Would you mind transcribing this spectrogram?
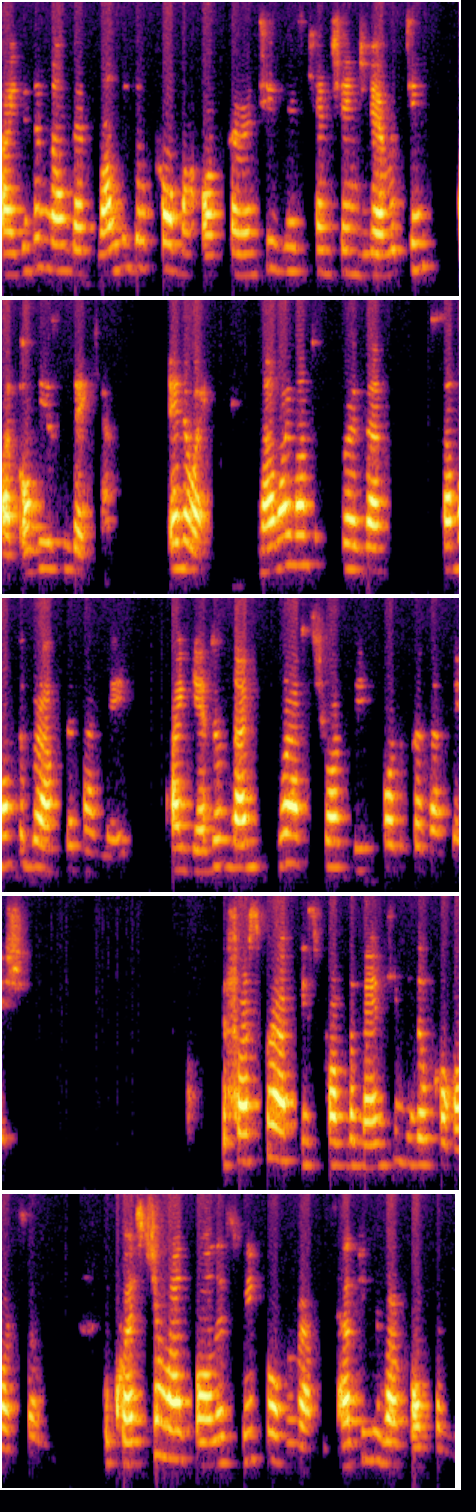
I didn't know that one little comma or parentheses can change everything, but obviously they can. Anyway, now I want to present some of the graphs that I made. I gathered nine graphs shortly for the presentation. The first graph is from the Menti middle cohort survey. The question was OLS3 program is helping you work openly.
